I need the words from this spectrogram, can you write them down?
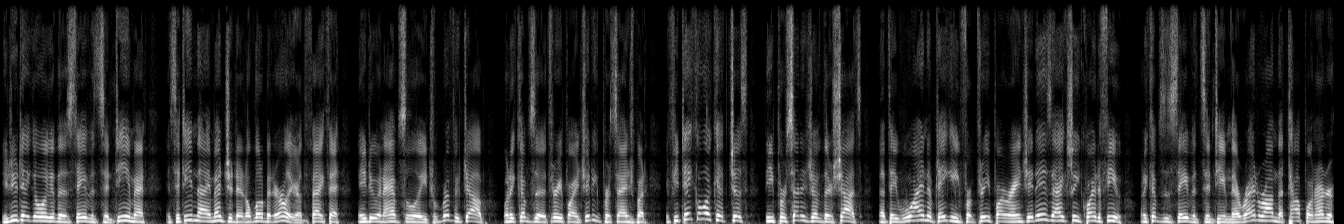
you do take a look at this Davidson team, and it's a team that I mentioned it a little bit earlier. The fact that they do an absolutely terrific job when it comes to the three point shooting percentage. But if you take a look at just the percentage of their shots that they wind up taking from three point range, it is actually quite a few when it comes to the Davidson team. They're right around the top 100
